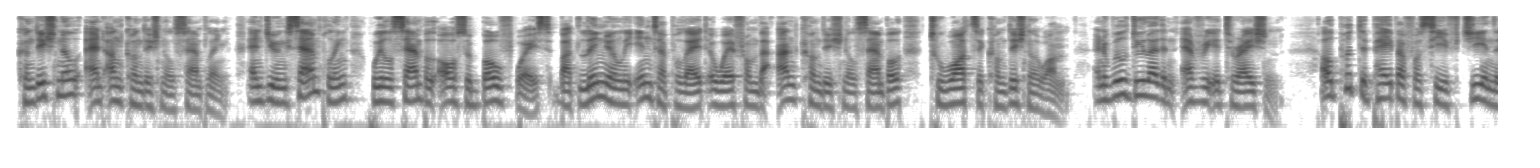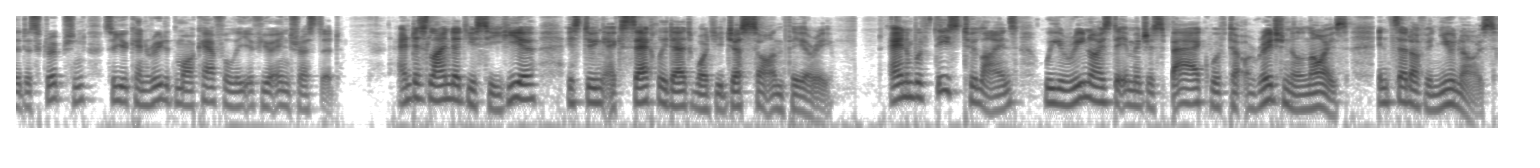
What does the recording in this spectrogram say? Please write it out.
conditional and unconditional sampling. And during sampling, we'll sample also both ways, but linearly interpolate away from the unconditional sample towards the conditional one. And we'll do that in every iteration. I'll put the paper for CFG in the description so you can read it more carefully if you're interested. And this line that you see here is doing exactly that what you just saw on theory. And with these two lines, we renoise the images back with the original noise instead of a new noise.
